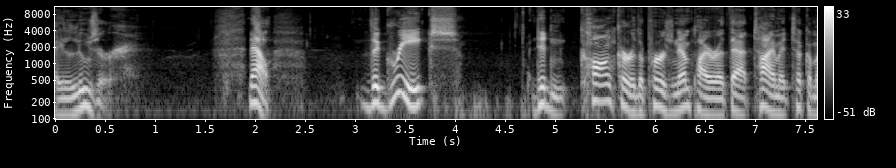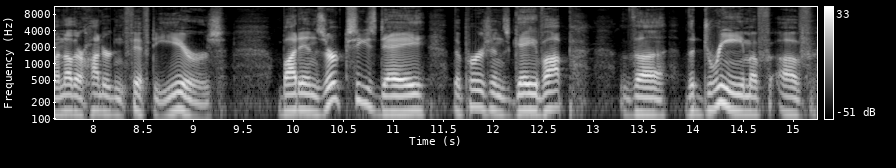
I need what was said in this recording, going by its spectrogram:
a loser. Now, the Greeks didn't conquer the Persian Empire at that time. It took them another 150 years. But in Xerxes' day, the Persians gave up the, the dream of, of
